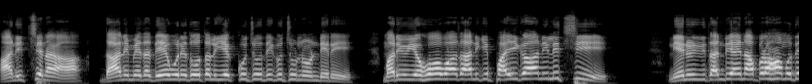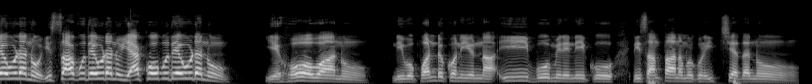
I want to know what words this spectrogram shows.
ఆ నిచ్చెన దాని మీద దేవుని దూతలు ఎక్కుచూ దిగుచూ ఉండేరి మరియు యహోవా దానికి పైగా నిలిచి నేను నీ తండ్రి అయిన అబ్రహాము దేవుడను ఇస్సాకు దేవుడను యాకోబు దేవుడను యహోవాను నీవు పండుకొని ఉన్న ఈ భూమిని నీకు నీ సంతానముకు ఇచ్చేదను.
